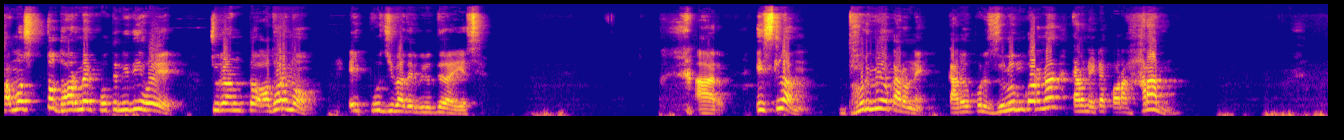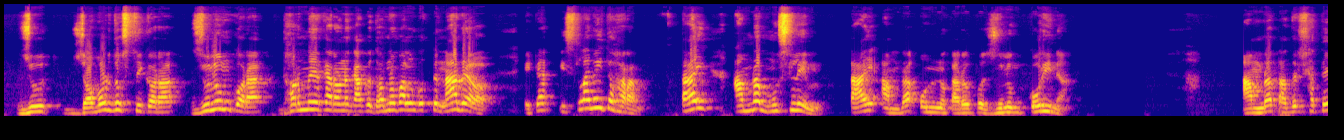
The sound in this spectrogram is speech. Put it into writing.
সমস্ত ধর্মের প্রতিনিধি হয়ে চূড়ান্ত অধর্ম এই পুঁজিবাদের বিরুদ্ধে দাঁড়িয়েছে। আর ইসলাম ধর্মীয় কারণে কারও উপর জুলুম করো না, কারণ এটা করা হারাম। জবরদস্তি করা, জুলুম করা, ধর্মের কারণে কাউকে ধর্ম পালন করতে না দেওয়া, এটা ইসলামই তো হারাম। তাই আমরা মুসলিম, তাই আমরা অন্য কারও উপর জুলুম করি না। আমরা তাদের সাথে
